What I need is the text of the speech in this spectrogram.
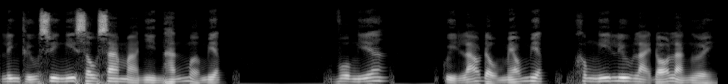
Linh Thứ suy nghĩ sâu xa mà nhìn hắn mở miệng. Vô nghĩa, quỷ lão đầu méo miệng, không nghĩ lưu lại đó là người,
